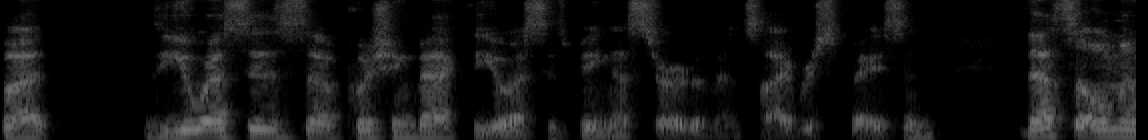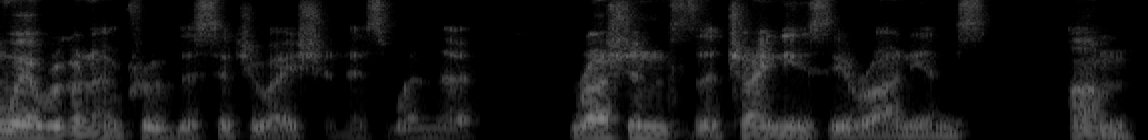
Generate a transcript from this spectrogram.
but the U.S. is uh, pushing back. The U.S. is being assertive in cyberspace, and that's the only way we're going to improve the situation is when the Russians, the Chinese, the Iranians um,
